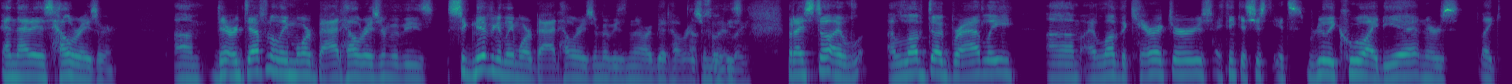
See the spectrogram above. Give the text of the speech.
and that is Hellraiser. Um, there are definitely more bad Hellraiser movies, significantly more bad Hellraiser movies than there are good Hellraiser movies. But I still I I love Doug Bradley. Um, I love the characters. I think it's just it's really cool idea, and there's like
